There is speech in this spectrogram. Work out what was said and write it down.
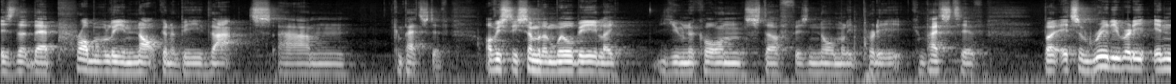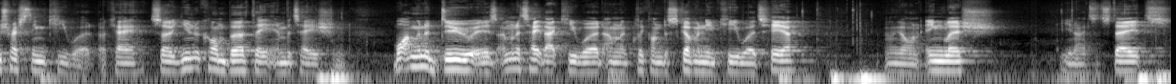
is that they're probably not going to be that um, competitive. Obviously, some of them will be, like unicorn stuff is normally pretty competitive, but it's a really, really interesting keyword, okay? So, unicorn birthday invitation. What I'm going to do is I'm going to take that keyword, I'm going to click on discover new keywords here. I'm going to go on English, United States.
